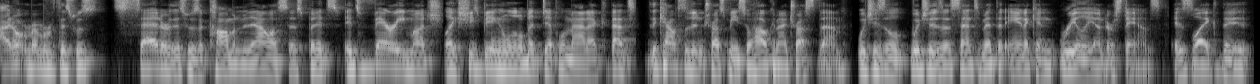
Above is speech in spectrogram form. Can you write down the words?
I don't remember if this was said or this was a common analysis, but it's it's very much like she's being a little bit diplomatic. That's the council didn't trust me, so how can I trust them? Which is a which is a sentiment that Anakin really understands. Is like the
